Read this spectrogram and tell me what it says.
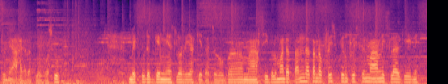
dunia akhirat ya bosku. Back to the game ya seluruh ya kita coba. Masih belum ada tanda-tanda free spin free spin manis lagi nih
